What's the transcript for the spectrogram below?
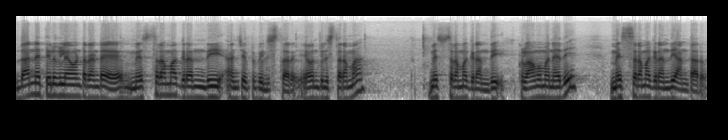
దాన్నే తెలుగులో ఏమంటారంటే మిశ్రమ గ్రంథి అని చెప్పి పిలుస్తారు. ఏమని పిలుస్తారమ్మా? మిశ్రమ గ్రంథి. క్లామం అనేది మిశ్రమ గ్రంథి అంటారు.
